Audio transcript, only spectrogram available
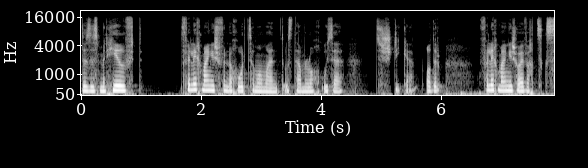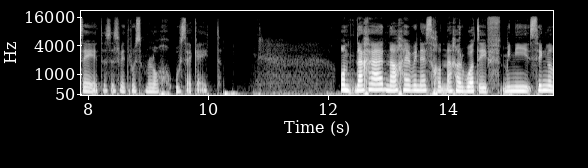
Dass es mir hilft, vielleicht manchmal für einen kurzen Moment aus diesem Loch rauszusteigen. Oder vielleicht manchmal auch einfach zu sehen, dass es wieder aus dem Loch rausgeht. Und nachher, nach Heaviness, kommt nachher What If. Meine Single,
